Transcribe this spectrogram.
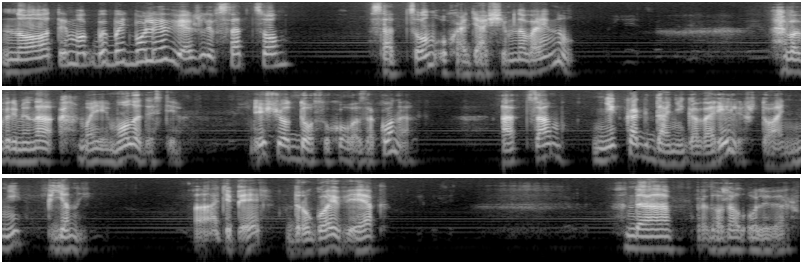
«Но ты мог бы быть более вежлив с отцом, с отцом, уходящим на войну. Во времена моей молодости, еще до сухого закона, отцам никогда не говорили, что они пьяны. А теперь другой век». «Да», — продолжал Оливер,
